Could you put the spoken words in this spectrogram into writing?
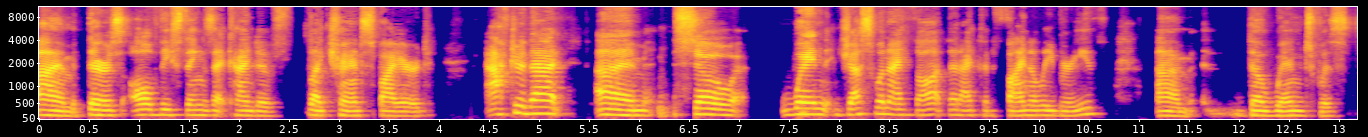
um, there's all these things that kind of like transpired after that. Um, so when just when I thought that I could finally breathe, um, the wind was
